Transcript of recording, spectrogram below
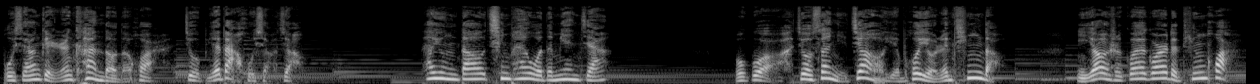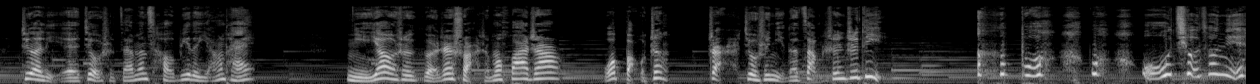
不想给人看到的话，就别大呼小叫。他用刀轻拍我的面颊。不过，就算你叫，也不会有人听到。你要是乖乖的听话，这里就是咱们草壁的阳台。你要是搁这耍什么花招，我保证这儿就是你的葬身之地。不不，我求求你！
